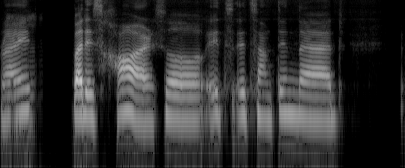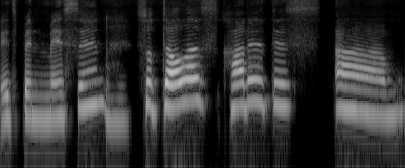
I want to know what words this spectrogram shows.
right? Mhm, But it's hard. So it's it's something that it's been missing. mhm. So tell us, how did this um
